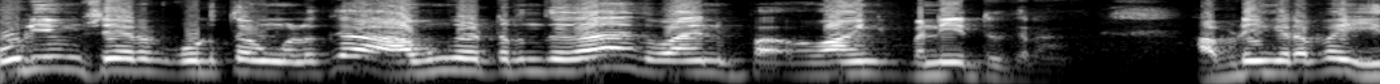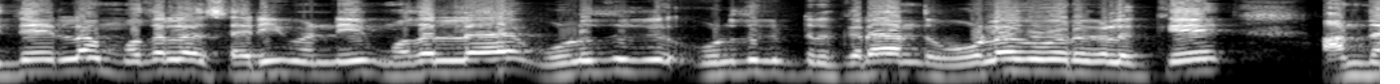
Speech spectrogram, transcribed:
ஊழியம் செய்யற கொடுத்தவங்களுக்கு அவங்ககிட்ட இருந்து தான் இது வாங்கி வாங்கி பண்ணிட்டு இருக்கிறாங்க. அப்படிங்கிறப்ப இதையெல்லாம் முதல்ல சரி பண்ணி முதல்ல உழுது உழுதுகிட்டு இருக்கிற அந்த உழவர்களுக்கு அந்த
